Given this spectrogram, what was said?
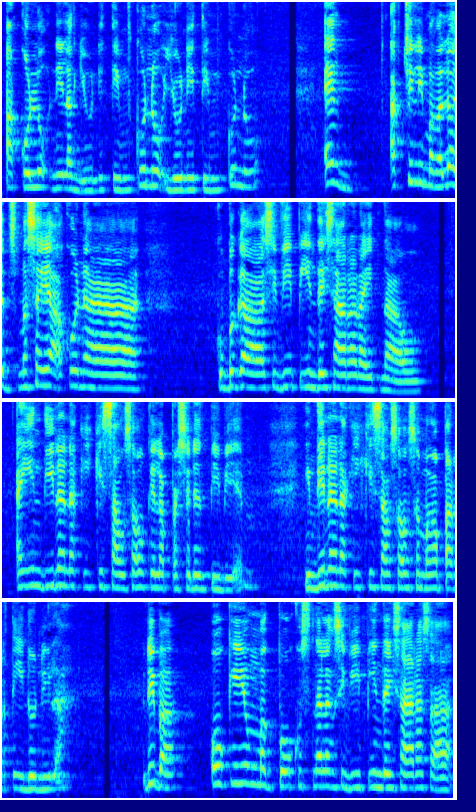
pakulo nilang unit team kuno, unit team kuno. And actually mga lods, masaya ako na kumbaga si VP Inday Sara right now ay hindi na nakikisawsaw kila President PBM. Hindi na nakikisawsaw sa mga partido nila. 'Di ba? Okay yung mag-focus na lang si VP Inday Sara sa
